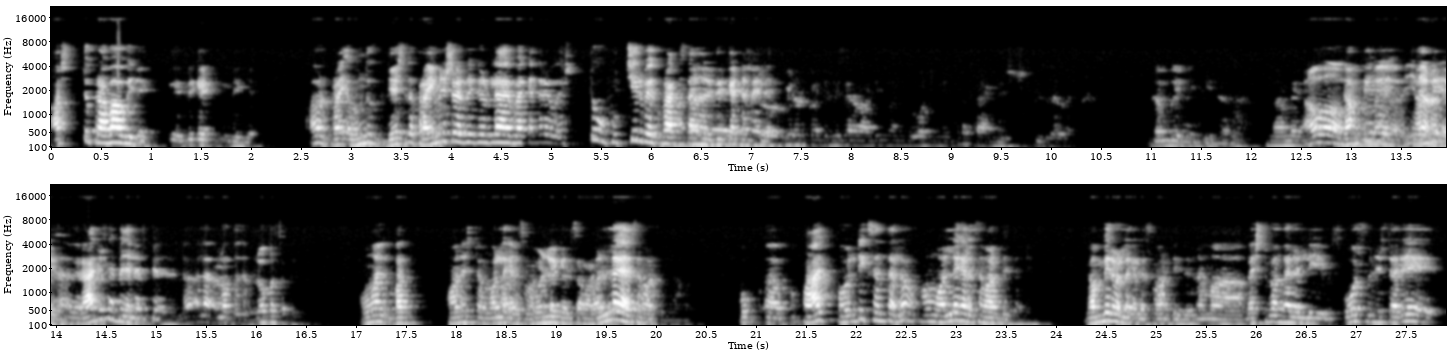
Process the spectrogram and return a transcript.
ಅಷ್ಟು ಪ್ರಭಾವ ಇದೆ ಕ್ರಿಕೆಟ್ ಇದಕ್ಕೆ. ಅವ್ರು ಪ್ರೈ- ಒಂದು ದೇಶದ ಪ್ರೈಮ್ ಮಿನಿಸ್ಟರ್ ಕ್ರಿಕೆಟ್ ಆಗ್ಬೇಕಂದ್ರೆ ಎಷ್ಟು ಹುಚ್ಚಿರ್ಬೇಕು ಪಾಕಿಸ್ತಾನ ಕ್ರಿಕೆಟ್ ಮೇಲೆ. ಗಂಭೀರ್ ನಿಂತಿದ್ದಾರ? ಆಮೇಲೆ ಅವ ಗಂಭೀರ್ ಇದಾರಲ್ಲ ಈಗ. ಗಂಭೀರ್ ರಾಜ್ಯಸಭೆಯಲ್ಲಿ ಅಲ್ಲ, ಅಲ್ಲ ಲೋಕಸಭೆ. ಲೋಕಸಭೆ ಹಾನೆಸ್ಟ್ ಒಳ್ಳೆ ಕೆಲಸ ಒಳ್ಳೆ ಕೆಲಸ ಒಳ್ಳೆ ಕೆಲಸ ಮಾಡ್ತಿದ್ದಾನೆ ಪಾಲಿಟಿಕ್ಸ್ ಅಂತಲ್ಲ ಅವ್ನು ಒಳ್ಳೆ ಕೆಲಸ ಮಾಡ್ತಿದ್ದಾನೆ. ಗಂಭೀರ ಒಳ್ಳೆ ಕೆಲಸ ಮಾಡ್ತಿದ್ದಾನೆ. ನಮ್ಮ ವೆಸ್ಟ್ ಬಂಗಾಳಲ್ಲಿ ಸ್ಪೋರ್ಟ್ಸ್ ಮಿನಿಸ್ಟರೇ?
